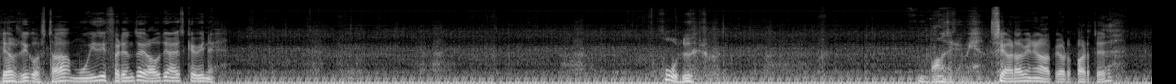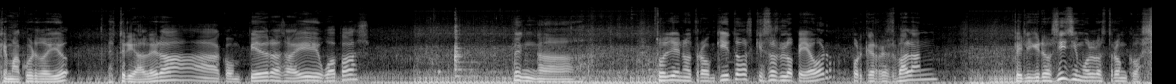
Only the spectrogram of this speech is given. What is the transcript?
ya os digo, está muy diferente de la última vez que vine. Joder. Madre mía. Sí, ahora viene la peor parte, ¿eh? Que me acuerdo yo. Trialera con piedras ahí guapas. Venga. Todo lleno tronquitos, que eso es lo peor, porque resbalan. Peligrosísimos los troncos.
